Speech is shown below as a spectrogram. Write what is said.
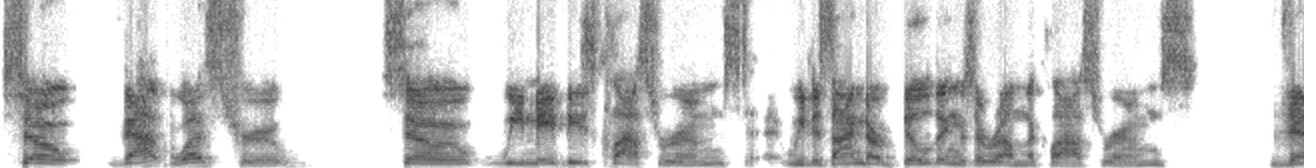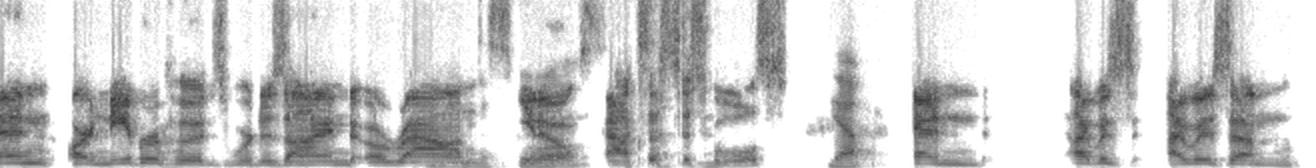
So that was true. So we made these classrooms, we designed our buildings around the classrooms. Then our neighborhoods were designed around, you know, access to schools. Yeah. And I was I was um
